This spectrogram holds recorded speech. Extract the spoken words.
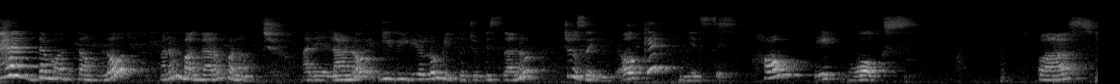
పెద్ద మొత్తంలో మనం బంగారం కొనవచ్చు. అది ఎలానో ఈ వీడియోలో మీకు చూపిస్తాను. చూసేయండి. Okay? Yes how it works first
